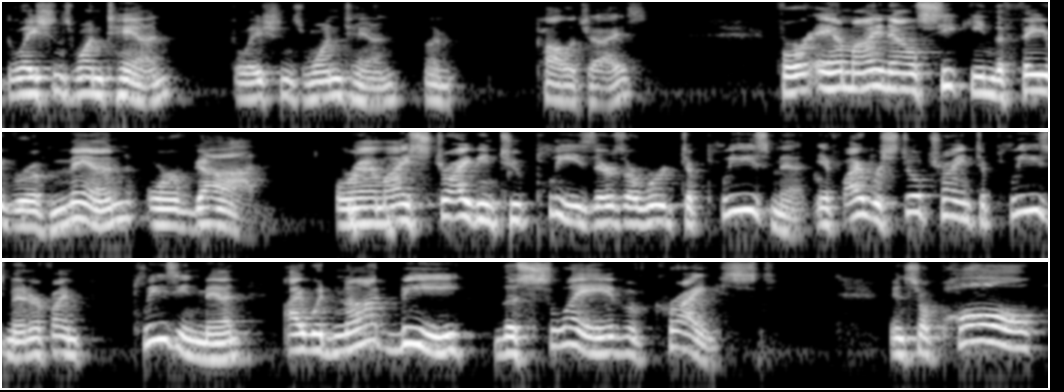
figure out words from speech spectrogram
Galatians 1.10, Galatians 1.10, I apologize. For am I now seeking the favor of men or of God? Or am I striving to please? There's our word to please men. If I were still trying to please men, or if I'm pleasing men, I would not be the slave of Christ. And so, Paul,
